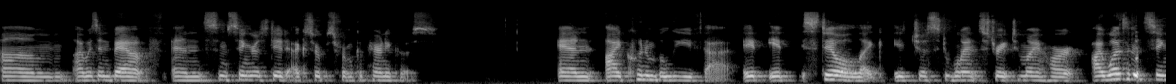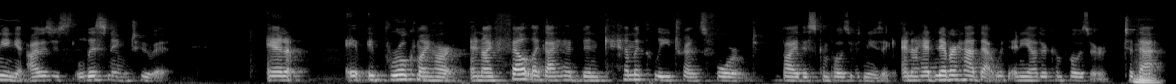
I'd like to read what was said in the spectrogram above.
um, I was in Banff and some singers did excerpts from Copernicus. And I couldn't believe that. It it still like it just went straight to my heart. I wasn't singing it. I was just listening to it. And it, it broke my heart and i felt like i had been chemically transformed by this composer's music and i had never had that with any other composer to Hmm. that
